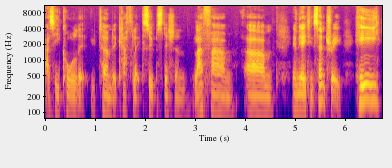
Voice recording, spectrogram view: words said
as he called it, he termed it Catholic superstition, l'infâme, um, in the 18th century. He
